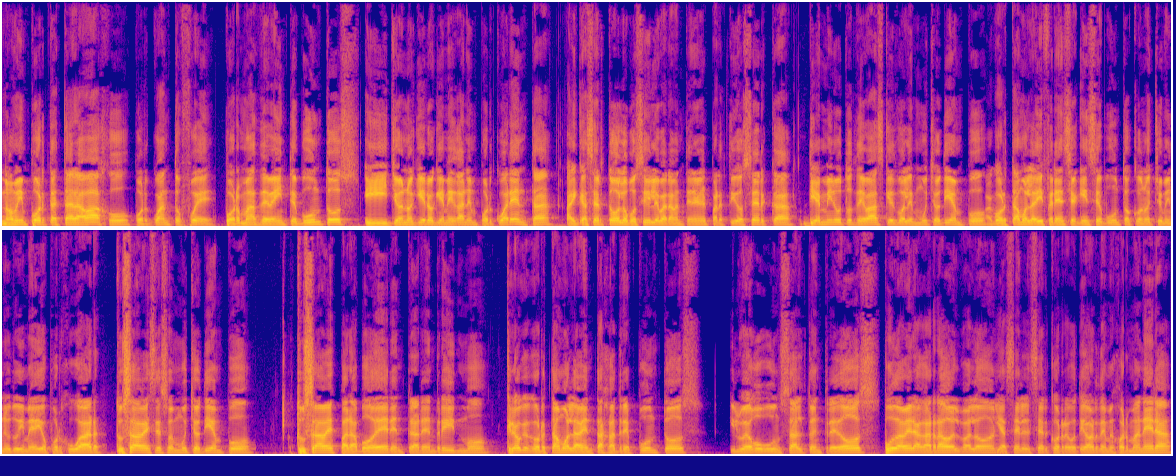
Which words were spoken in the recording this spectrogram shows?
No me importa estar abajo. ¿Por cuánto fue? Por más de 20 puntos. Y yo no quiero que me ganen por 40. Hay que hacer todo lo posible para mantener el partido cerca. 10 minutos de básquetbol es mucho tiempo. Acortamos la diferencia a 15 puntos con 8 minutos y medio por jugar. Tú sabes, eso es mucho tiempo. Tú sabes, para poder entrar en ritmo. Creo que cortamos la ventaja a 3 puntos y luego hubo un salto entre dos. Pudo haber agarrado el balón y hacer el cerco reboteador de mejor manera.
